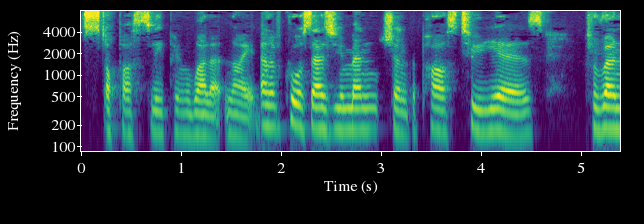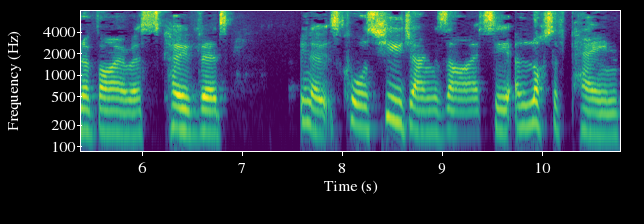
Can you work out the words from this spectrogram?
stop us sleeping well at night. And of course, as you mentioned, the past two years, coronavirus, COVID, you know, it's caused huge anxiety, a lot of pain,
